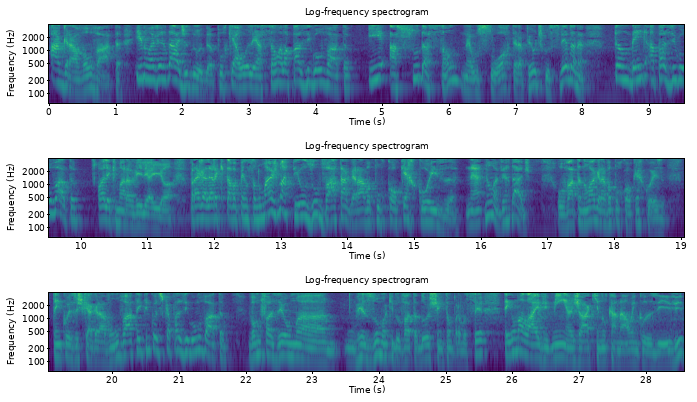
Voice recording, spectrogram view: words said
agrava o vata. E não é verdade, Duda, porque a oleação ela apazigou o vata. E a sudação, né, o suor terapêutico, o Svedana, também apazigou o vata. Olha que maravilha aí, ó. Pra galera que tava pensando, mas Mateus, o Vata agrava por qualquer coisa, né? Não, é verdade. O Vata não agrava por qualquer coisa. Tem coisas que agravam o Vata e tem coisas que apaziguam o Vata. Vamos fazer uma, um resumo aqui do Vata Dosha então para você. Tem uma live minha já aqui no canal, inclusive.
